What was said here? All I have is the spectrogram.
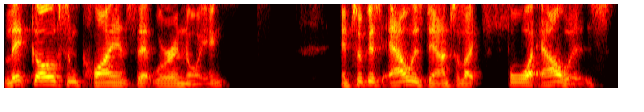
let go of some clients that were annoying, and took his hours down to like four hours.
